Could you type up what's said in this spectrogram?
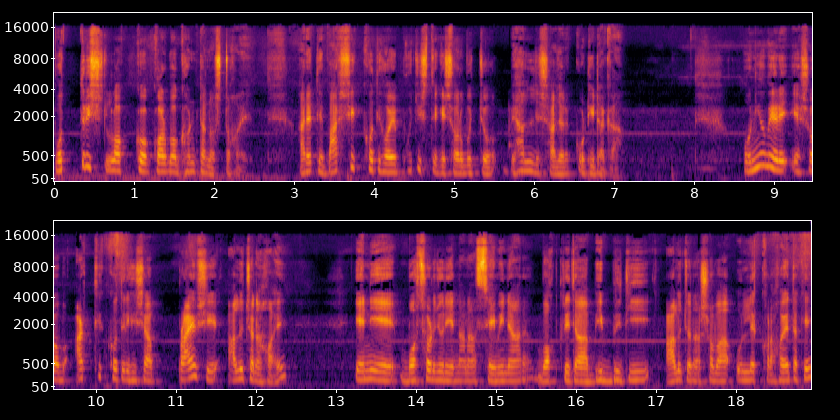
বত্রিশ লক্ষ কর্মঘণ্টা নষ্ট হয় আর এতে বার্ষিক ক্ষতি হয় পঁচিশ থেকে সর্বোচ্চ বেয়াল্লিশ হাজার কোটি টাকা। অনিয়মের এসব আর্থিক ক্ষতির হিসাব প্রায়শই আলোচনা হয়। এ নিয়ে বছর জুড়ে নানা সেমিনার, বক্তৃতা, বিবৃতি, আলোচনা সভা উল্লেখ করা হয়ে থাকে।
